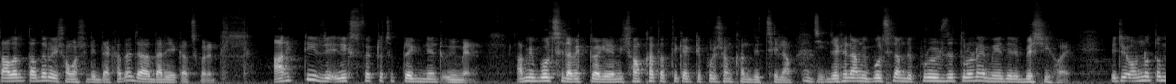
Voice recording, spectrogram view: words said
তাদের তাদের ওই সমস্যাটি দেখা দেয় যারা দাঁড়িয়ে কাজ করেন। আরেকটি রিস্ক ফ্যাক্টর হচ্ছে প্রেগনেন্ট উইমেন আমি বলছিলাম একটু আগে আমি সংখ্যাতার থেকে একটি পরিসংখ্যান দিচ্ছিলাম যেখানে আমি বলছিলাম যে পুরুষদের তুলনায় মেয়েদের বেশি হয়। এটির অন্যতম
